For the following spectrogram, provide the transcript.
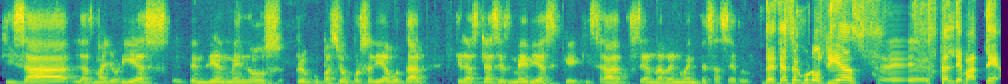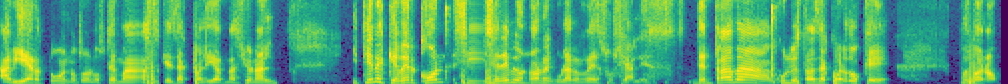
quizá las mayorías tendrían menos preocupación por salir a votar que las clases medias que quizá sean más renuentes a hacerlo. Desde hace algunos días eh, está el debate abierto en otro de los temas que es de actualidad nacional y tiene que ver con si se debe o no regular las redes sociales. De entrada, Julio, ¿estás de acuerdo que, pues bueno,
